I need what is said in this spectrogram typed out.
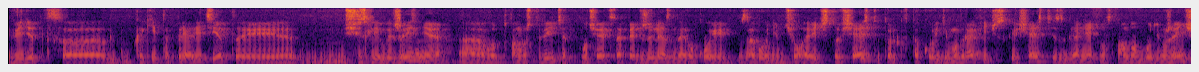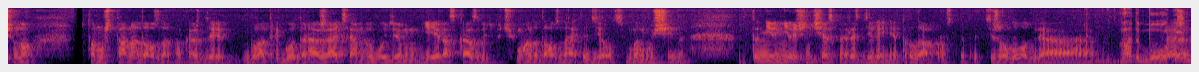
видят э, какие-то приоритеты счастливой жизни, э, вот, потому что, видите, это получается опять железной рукой загоним человечество в счастье, только в такое демографическое счастье, загонять в основном будем женщину, потому что она должна там каждые 2-3 года рожать, а мы будем ей рассказывать, почему она должна это делать, мы мужчины. Это не, не очень честное разделение труда, просто это тяжело для... От Бога. Для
